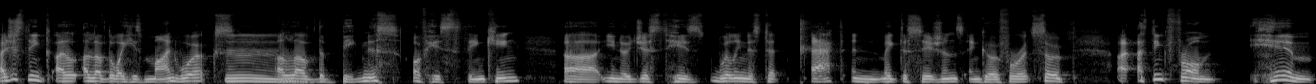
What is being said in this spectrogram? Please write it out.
I just think I, I love the way his mind works. I love the bigness of his thinking. Uh, you know, just his willingness to act and make decisions and go for it. So, I, I think from him,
